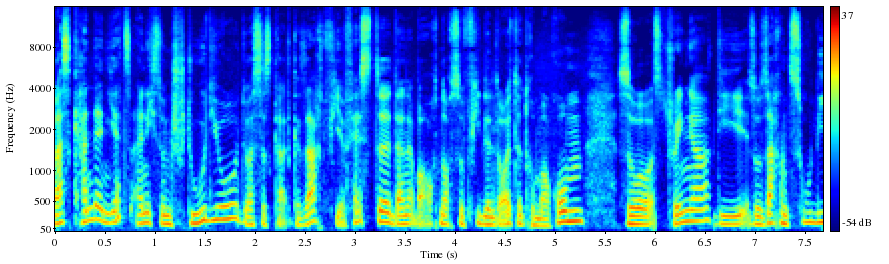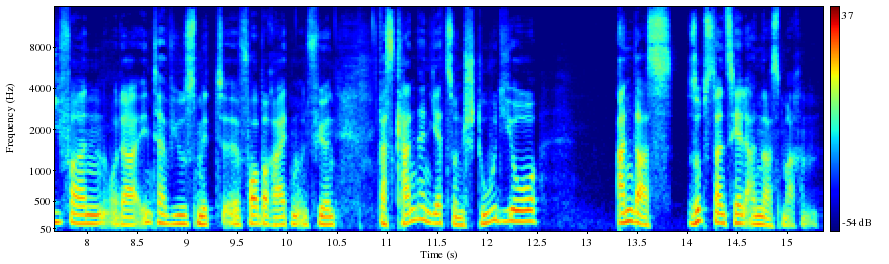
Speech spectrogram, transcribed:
Was kann denn jetzt eigentlich so ein Studio, du hast es gerade gesagt, vier Feste, dann aber auch noch so viele Leute drumherum, so Stringer, die so Sachen zuliefern oder Interviews mit äh, vorbereiten und führen. Was kann denn jetzt so ein Studio anders, substanziell anders machen?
